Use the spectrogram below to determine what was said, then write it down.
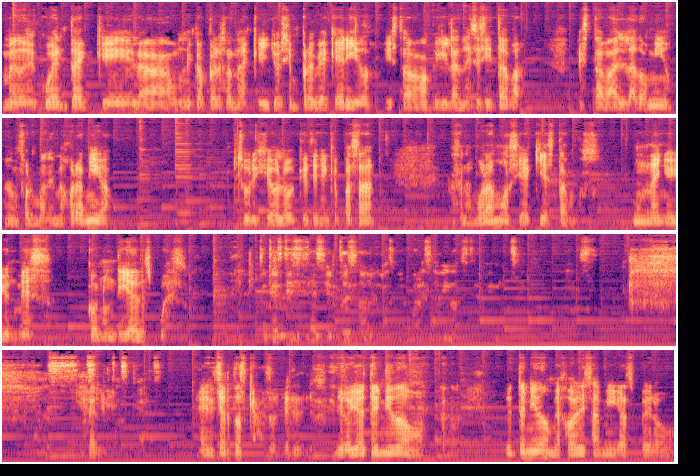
me doy cuenta que la única persona que yo siempre había querido y, estaba, y la necesitaba estaba al lado mío en forma de mejor amiga. Surgió lo que tenía que pasar, nos enamoramos y aquí estamos, un año y un mes con un día después. ¿Tú crees que sí es cierto eso de los mejores amigos? en ciertos casos. Digo, yo he tenido, he tenido mejores amigas, pero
